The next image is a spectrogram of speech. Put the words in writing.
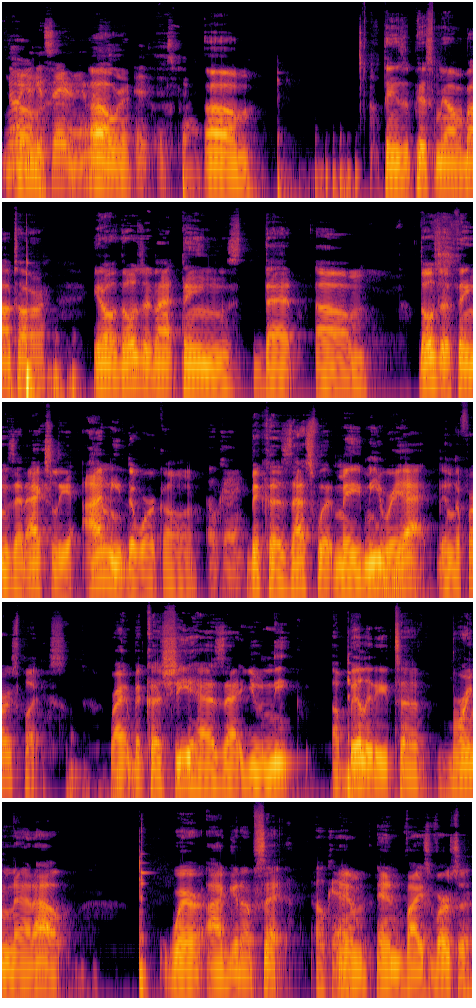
No Um, you can say your name oh, okay. it, it's fine um things that piss me off about Tara, you know, those are not things that um those are things that actually I need to work on okay because that's what made me react in the first place. Right? Because she has that unique ability to bring that out where I get upset okay and and vice versa.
